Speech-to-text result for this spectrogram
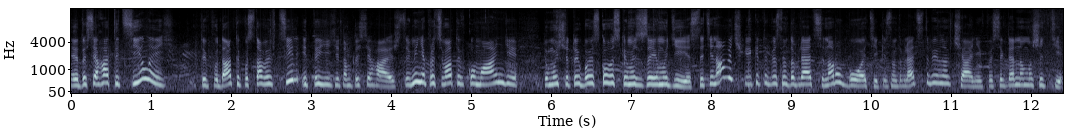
е, досягати цілей. Типу, да, ти поставив ціль і ти її там досягаєш. Це вміння працювати в команді, тому що ти обов'язково з кимось взаємодієш. Це ті навички, які тобі знадобляться на роботі, які знадобляться тобі в навчанні, в повсякденному житті.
